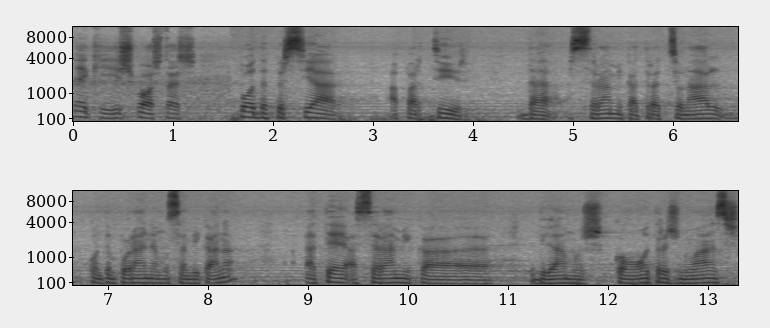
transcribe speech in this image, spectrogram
aqui expostas. Pode apreciar a partir da cerâmica tradicional contemporânea moçambicana até a cerâmica, eh, digamos, com outras nuances,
